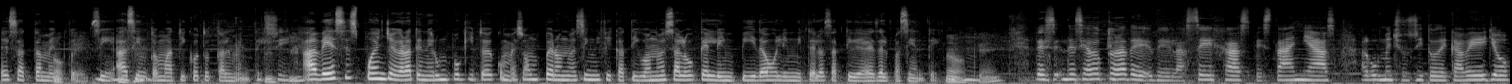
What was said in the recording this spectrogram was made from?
Exactamente, sí, asintomático totalmente. A veces pueden llegar a tener un poquito de comezón, pero no es significativo, no es algo que le impida o limite las actividades del paciente. decía doctora de, las cejas, pestañas, algún mechoncito de cabello,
